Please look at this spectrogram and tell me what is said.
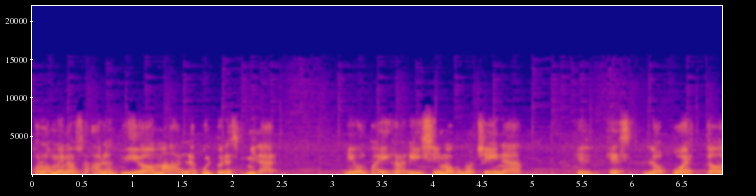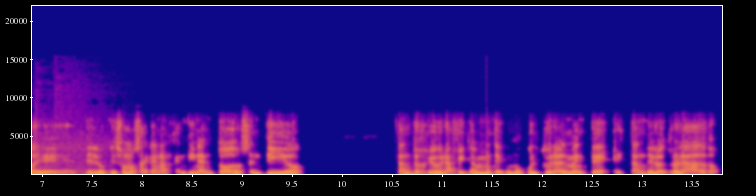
por lo menos hablan tu idioma, la cultura es similar. Ni un país rarísimo como China, que, es lo opuesto de, lo que somos acá en Argentina en todo sentido, tanto geográficamente como culturalmente, están del otro lado.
